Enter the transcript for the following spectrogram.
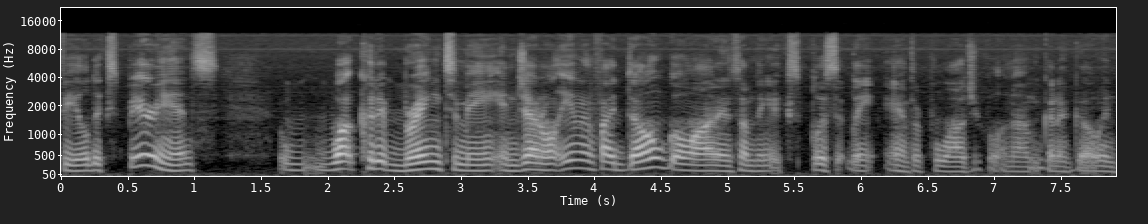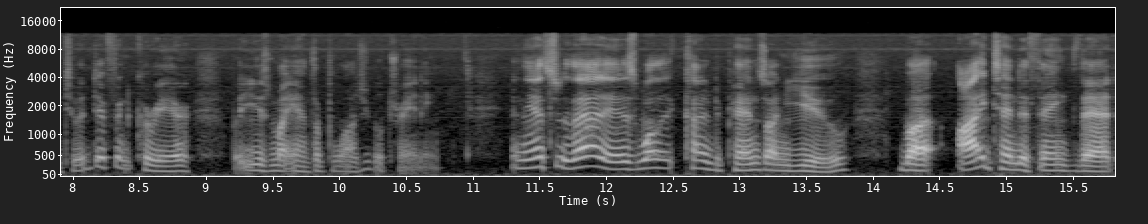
field experience? What could it bring to me in general, even if I don't go on in something explicitly anthropological and I'm going to go into a different career but use my anthropological training? And the answer to that is well, it kind of depends on you, but I tend to think that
